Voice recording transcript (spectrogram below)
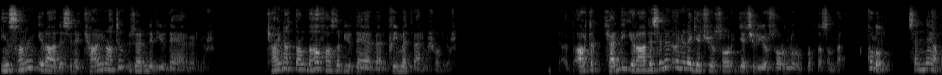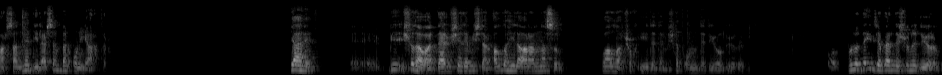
insanın iradesine kainatın üzerinde bir değer veriyor. Kainattan daha fazla bir değer ver, kıymet vermiş oluyor. Artık kendi iradesinin önüne geçiyor, geçiriyor sorumluluk noktasında. Kulum sen ne yaparsan ne dilersen ben onu yaratırım. Yani bir şu da var. Dervişe demişler Allah ile aran nasıl? Vallahi çok iyi de demiş. Hep onun dediği oluyor demiş. Bunu deyince ben de şunu diyorum.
